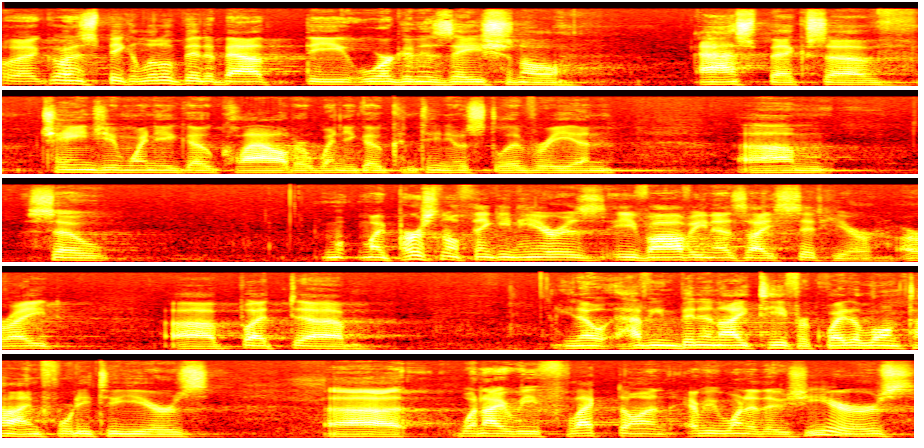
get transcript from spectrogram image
I'm going to speak a little bit about the organizational aspects of changing when you go cloud or when you go continuous delivery. And um, so my personal thinking here is evolving as I sit here, all right? Uh, but, uh, you know, having been in IT for quite a long time, 42 years, uh, when I reflect on every one of those years,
